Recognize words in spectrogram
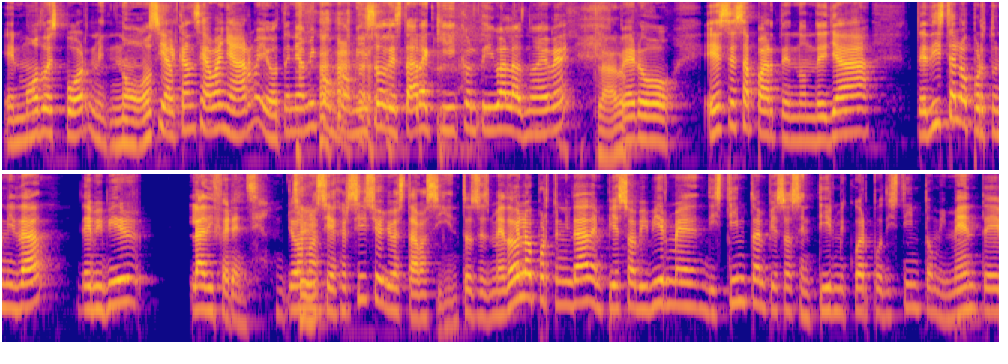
en modo sport. No, si alcancé a bañarme. Yo tenía mi compromiso de estar aquí contigo a las 9. Claro. Pero es esa parte en donde ya te diste la oportunidad de vivir la diferencia. Yo no hacía ejercicio, yo estaba así. Entonces me doy la oportunidad, empiezo a vivirme distinto, empiezo a sentir mi cuerpo distinto, mi mente,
